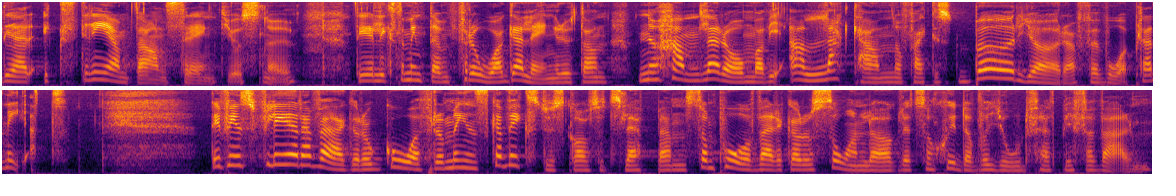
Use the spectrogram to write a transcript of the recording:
Det är extremt ansträngt just nu. Det är liksom inte en fråga längre, utan nu handlar det om vad vi alla kan och faktiskt bör göra för vår planet. Det finns flera vägar att gå för att minska växthusgasutsläppen som påverkar ozonlagret som skyddar vår jord för att bli för varm.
